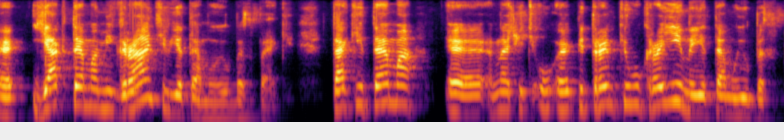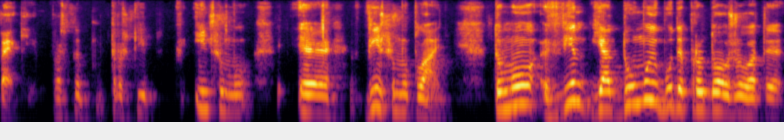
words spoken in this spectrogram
е, як тема мігрантів є темою безпеки, так і тема е, значить, е, підтримки України є темою безпеки. Просто трошки в іншому, е, в іншому плані. Тому він, я думаю, буде продовжувати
